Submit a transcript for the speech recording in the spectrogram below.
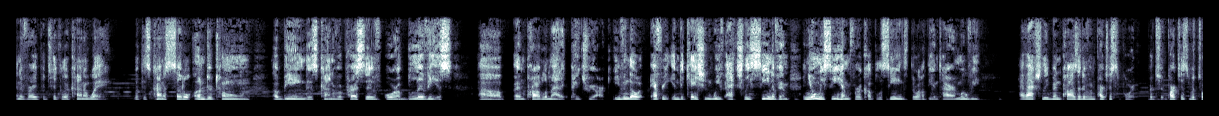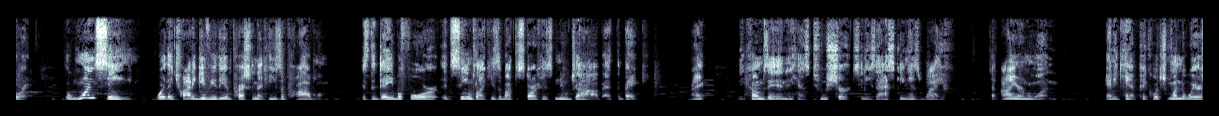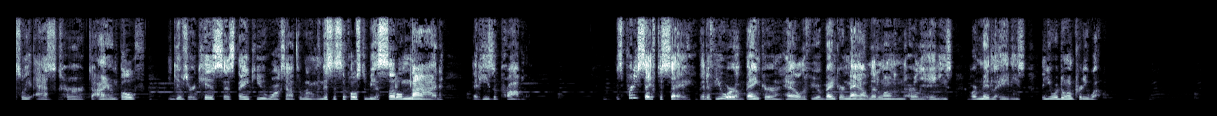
in a very particular kind of way with this kind of subtle undertone of being this kind of oppressive or oblivious uh, and problematic patriarch, even though every indication we've actually seen of him, and you only see him for a couple of scenes throughout the entire movie, have actually been positive and participatory. Participatory. The one scene where they try to give you the impression that he's a problem is the day before it seems like he's about to start his new job at the bank, right? He comes in and he has two shirts and he's asking his wife to iron one. And he can't pick which one to wear, so he asks her to iron both. He gives her a kiss, says thank you, walks out the room. And this is supposed to be a subtle nod that he's a problem. It's pretty safe to say that if you were a banker, hell, if you're a banker now, let alone in the early 80s or mid 80s, that you were doing pretty well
